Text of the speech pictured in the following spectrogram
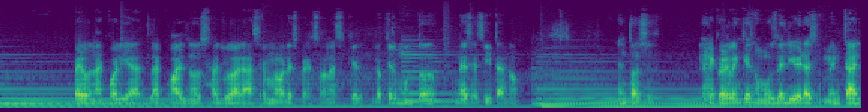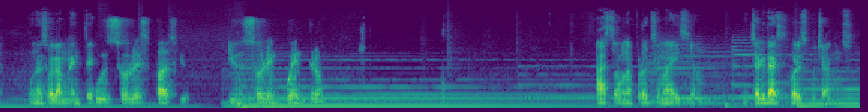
pero una cualidad la cual nos ayudará a ser mejores personas y que lo que el mundo necesita, ¿no? Entonces, recuerden que somos de liberación mental, una solamente. Un solo espacio y un solo encuentro hasta una próxima edición. Muchas gracias por escucharnos.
